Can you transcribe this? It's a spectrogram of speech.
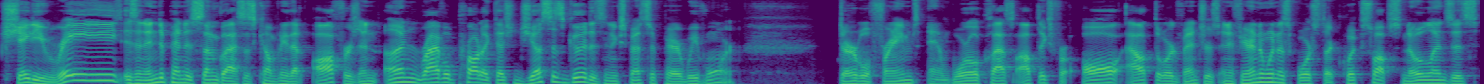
Shady Rays is an independent sunglasses company that offers an unrivaled product that's just as good as an expensive pair we've worn durable frames, and world class optics for all outdoor adventures. And if you're into winter sports, their quick swap snow lenses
